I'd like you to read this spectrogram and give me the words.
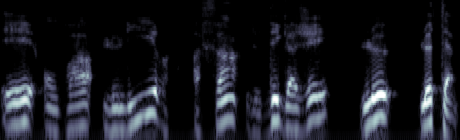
et on va le lire afin de dégager le, le thème.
